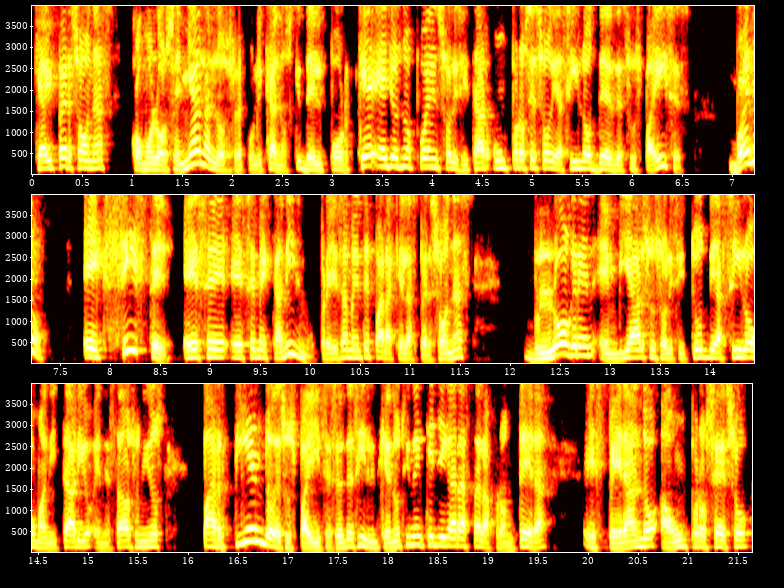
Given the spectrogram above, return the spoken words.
Que hay personas, como lo señalan los republicanos, del por qué ellos no pueden solicitar un proceso de asilo desde sus países. Bueno, existe ese, ese mecanismo precisamente para que las personas logren enviar su solicitud de asilo humanitario en Estados Unidos partiendo de sus países, es decir, que no tienen que llegar hasta la frontera esperando a un proceso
